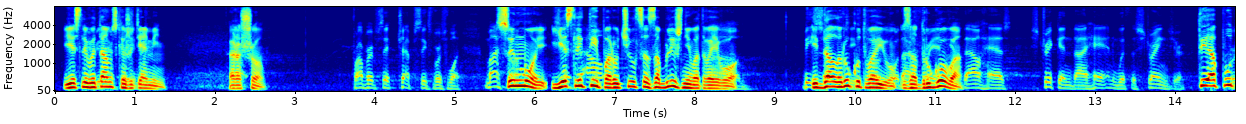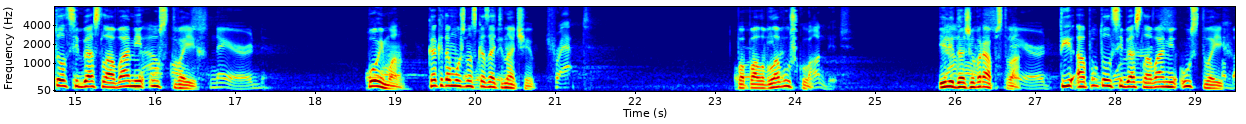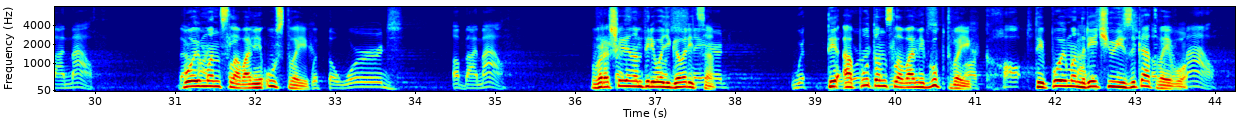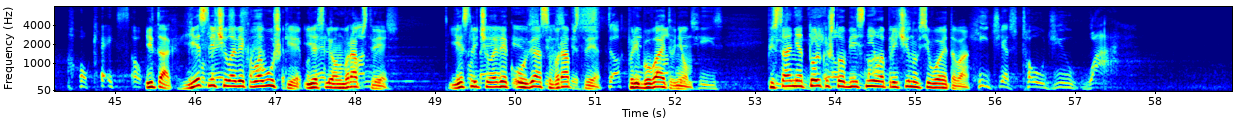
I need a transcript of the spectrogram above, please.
Если вы там, скажите «Аминь». Хорошо. «Сын мой, если ты поручился за ближнего твоего и дал руку твою за другого, ты опутал себя словами уст твоих, пойман». Как это можно сказать иначе? Попал в ловушку или даже в рабство. Ты опутал себя словами уст твоих, пойман словами уст твоих. В расширенном переводе говорится, «Ты опутан словами губ твоих, ты пойман речью языка твоего». Итак, если человек в ловушке, если он в рабстве, если человек увяз в рабстве, пребывает в нем, Писание только что объяснило причину всего этого.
